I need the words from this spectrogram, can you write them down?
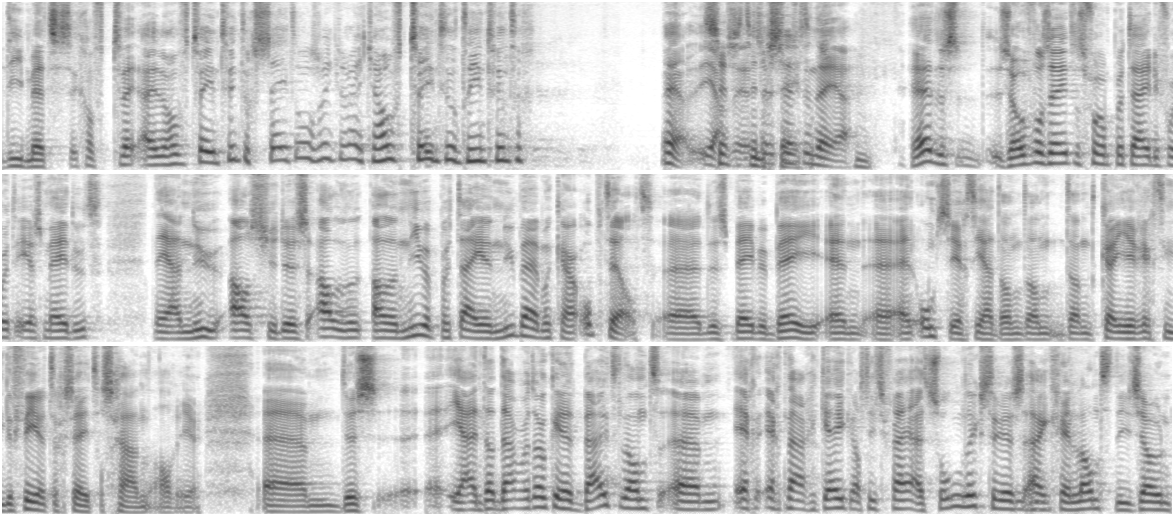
die met ik geloof twee, hoofd 22 zetels, weet je uit je hoofd, 22, 23? Nou ja, ja, 26 zetels. Nou ja. He, dus zoveel zetels voor een partij die voor het eerst meedoet. Nou ja, nu als je dus alle, alle nieuwe partijen nu bij elkaar optelt, uh, dus BBB en, uh, en Omtzigt, ja, dan, dan, dan kan je richting de 40 zetels gaan alweer. Um, dus uh, ja, en dat, daar wordt ook in het buitenland um, echt, echt naar gekeken als iets vrij uitzonderlijks. Er is eigenlijk geen land die zo'n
